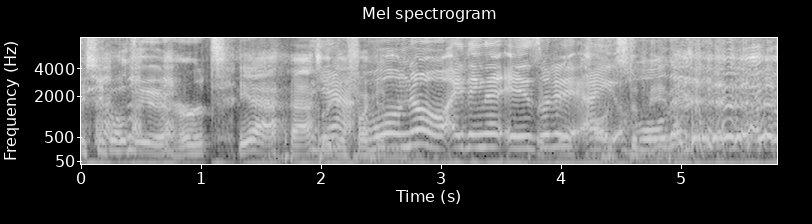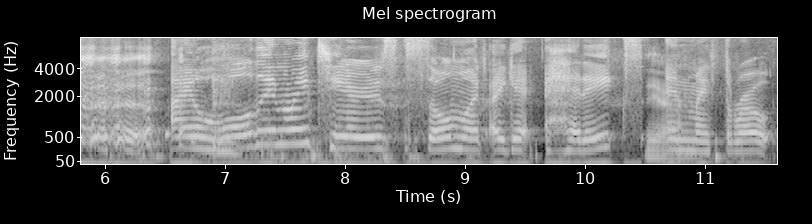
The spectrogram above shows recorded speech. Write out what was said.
If she holds it, it hurts. Yeah. like a yeah. fucking- well, no, I think that is what it. I hold it. I hold in my tears so much. I get headaches, Yeah. and my throat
